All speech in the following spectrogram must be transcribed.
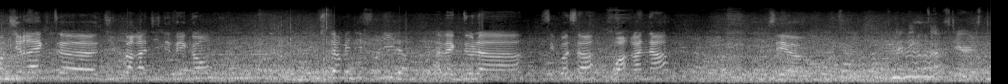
en direct euh, du paradis des végans Mais des folies là. avec de la. C'est quoi ça? Guarana? C'est. euh,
